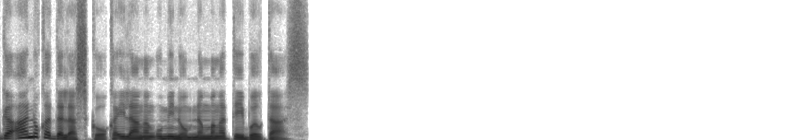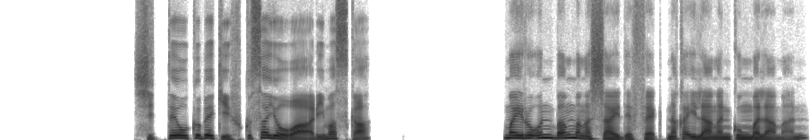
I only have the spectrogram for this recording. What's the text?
Gaano kadalas ko kailangang uminom ng mga table tas? 知っておくべき副作用はありますか Mayroon bang mga side effect na kailangan kong malaman?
